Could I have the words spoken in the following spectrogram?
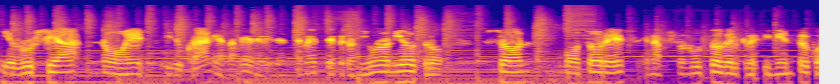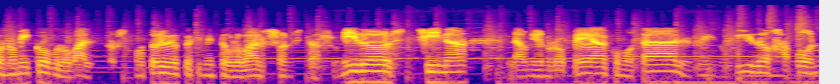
Y Rusia no es, y de Ucrania también, evidentemente, pero ni uno ni otro son motores en absoluto del crecimiento económico global. Los motores del crecimiento global son Estados Unidos, China, la Unión Europea como tal, el Reino Unido, Japón,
